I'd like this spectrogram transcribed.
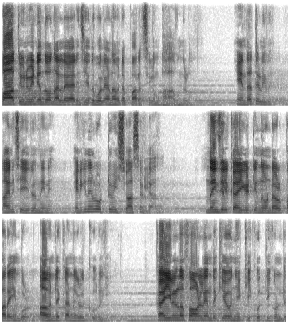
പാത്തുവിന് വേണ്ടി എന്തോ നല്ല കാര്യം ചെയ്ത പോലെയാണ് അവന്റെ പറച്ചിലും ഭാവങ്ങളും. എന്താ തെളിവ്? അങ്ങനെ ചെയ്തു എന്നതിന് എനിക്ക് നിങ്ങൾ ഒട്ടും വിശ്വാസമില്ല. നെഞ്ചിൽ കൈ കെട്ടിയെന്നുകൊണ്ട് അവൾ പറയുമ്പോൾ അവന്റെ കണ്ണുകൾ കുറുകി. കയ്യിലുള്ള ഫോണിൽ എന്തൊക്കെയോ ഞെക്കി കുത്തിക്കൊണ്ട്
